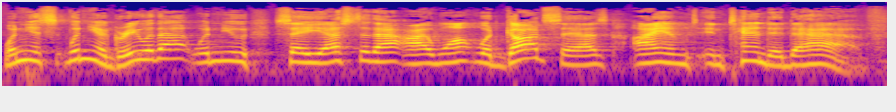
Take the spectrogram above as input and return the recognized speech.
Wouldn't you, wouldn't you agree with that? Wouldn't you say yes to that? I want what God says I am intended to have.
